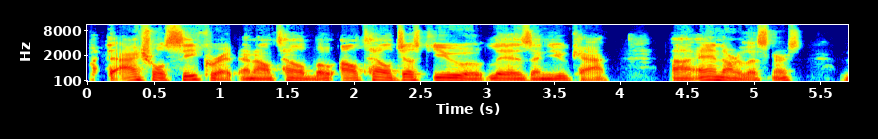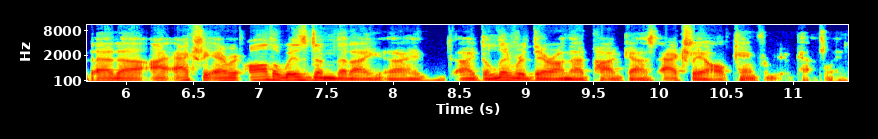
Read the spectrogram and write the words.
But the actual secret, and I'll tell I'll tell just you, Liz, and you, Kat, uh, and our listeners that uh, I actually every all the wisdom that I, I, I delivered there on that podcast actually all came from you, Kathleen.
